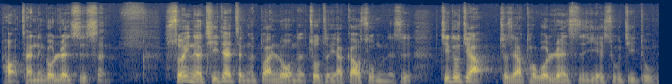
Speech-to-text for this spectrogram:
好，才能够认识神。所以呢，其实在整个段落呢，作者要告诉我们的是，基督教就是要透过认识耶稣基督，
